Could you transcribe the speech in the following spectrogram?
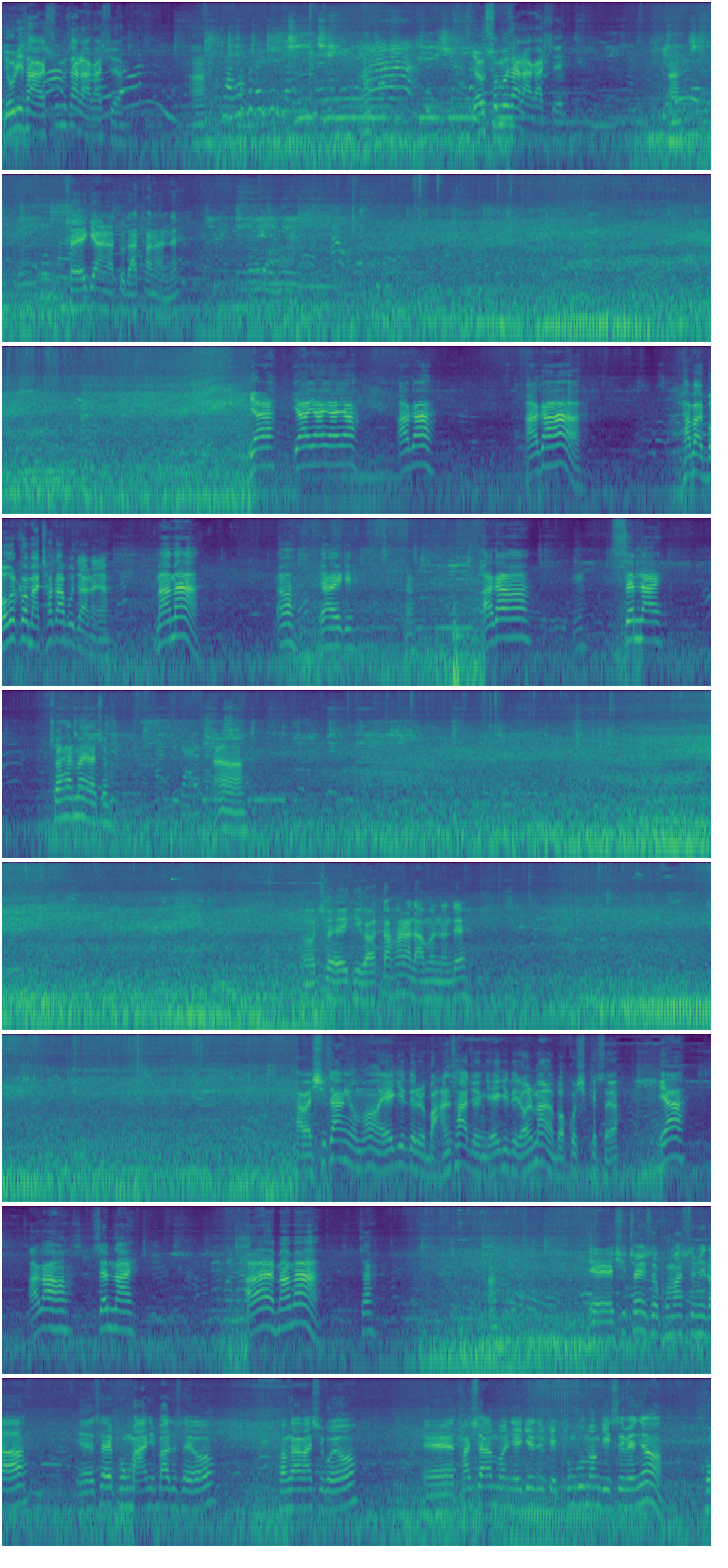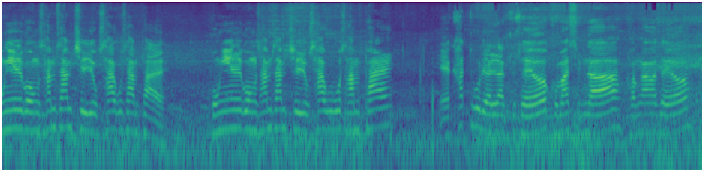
요리사 스무 살 아가씨야. 아, 여기 스무 살 아가씨. 아, 저 애기 하나 또 나타났네. 야, 야, 야, 야, 야, 아가, 아가, 봐봐, 먹을 것만 쳐다보잖아요. 마마, 어, 야, 애기, 어. 아가, 어, 응. 쌤 나이, 저 할머니가 줘. 어. 어, 저 애기가 딱 하나 남았는데. 봐봐, 시장이 뭐 애기들을 뭐 안 사주는 게 애기들이 얼마나 먹고 싶겠어요. 야, 아가, 어, 쌤 나이. 아, 마마. 자. 아. 예, 시청해주셔서 고맙습니다. 예, 새해 복 많이 받으세요. 건강하시고요. 예, 다시 한번 얘기해 드릴게 궁금한 게 있으면요. 010-3376-4938 010-3376-4938 예, 카톡으로 연락 주세요. 고맙습니다. 건강하세요.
